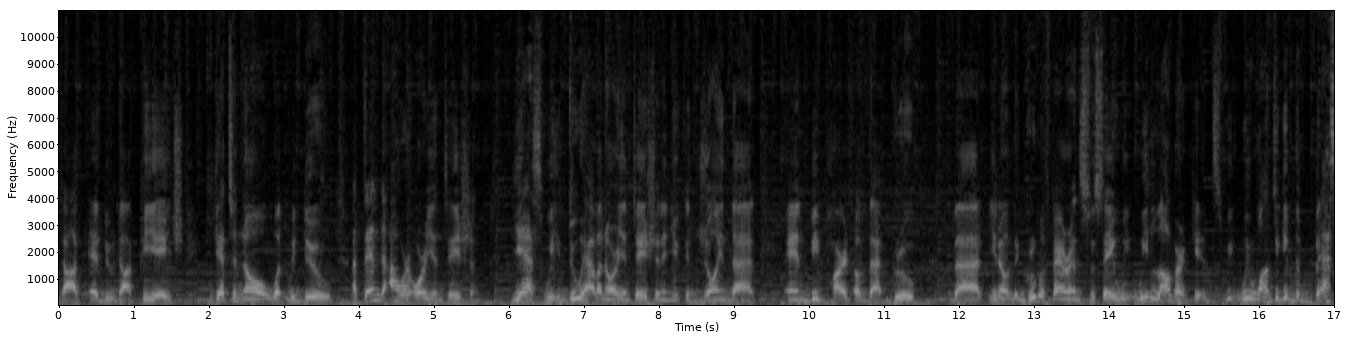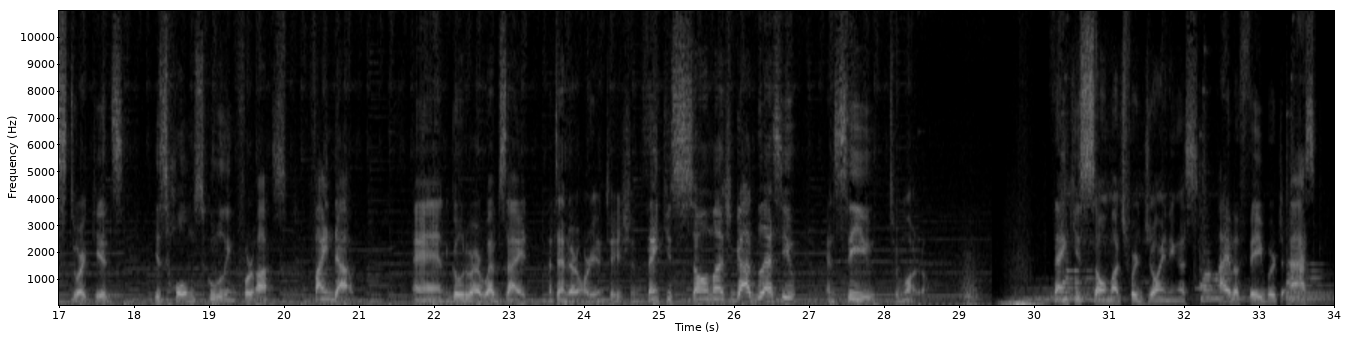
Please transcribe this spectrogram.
Get to know what we do. Attend our orientation. Yes, we do have an orientation, and you can join that and be part of that group that you know the group of parents who say we, we love our kids we, we want to give the best to our kids is homeschooling for us? Find out and go to our website, attend our orientation. Thank you so much. God bless you and see you tomorrow. Thank you so much for joining us. I have a favor to ask.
